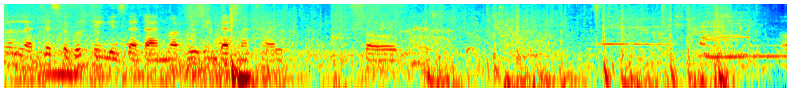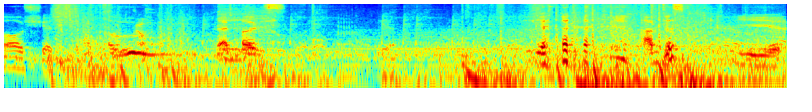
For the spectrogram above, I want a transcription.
Well, at least the good thing is that I'm not losing that much health. So. Oh shit. Oh, that hurts. Yeah. Yeah. I'm just. Yeah.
